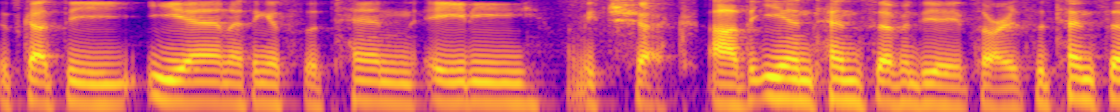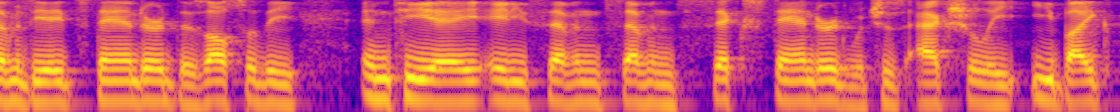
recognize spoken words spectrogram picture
It's got the EN, I think it's the 1080, let me check. Uh, the EN 1078, sorry, it's the 1078 standard. There's also the NTA 8776 standard, which is actually e-bike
